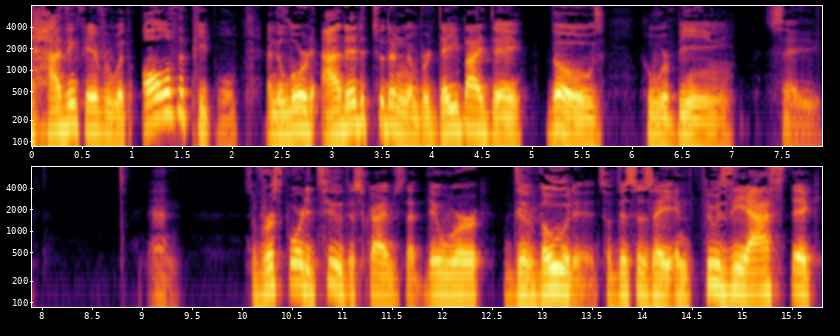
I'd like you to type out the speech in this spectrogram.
having favor with all of the people, and the Lord added to their number day by day those who were being saved. Amen. So verse 42 describes that they were devoted. So this is a enthusiastic,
